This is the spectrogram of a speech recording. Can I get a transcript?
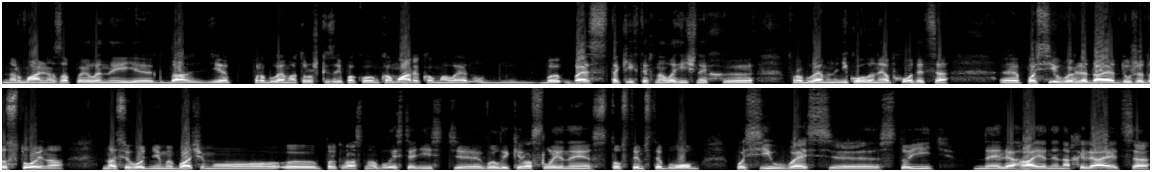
нормально запилений. Е, Да, є проблема трошки з ріпаковим комариком, але ну, без таких технологічних е, проблем ніколи не обходиться. Е, Посів виглядає дуже достойно. На сьогодні ми бачимо е, прекрасну облистяність, е, великі рослини з товстим стеблом. Посів весь стоїть, не лягає, не нахиляється.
